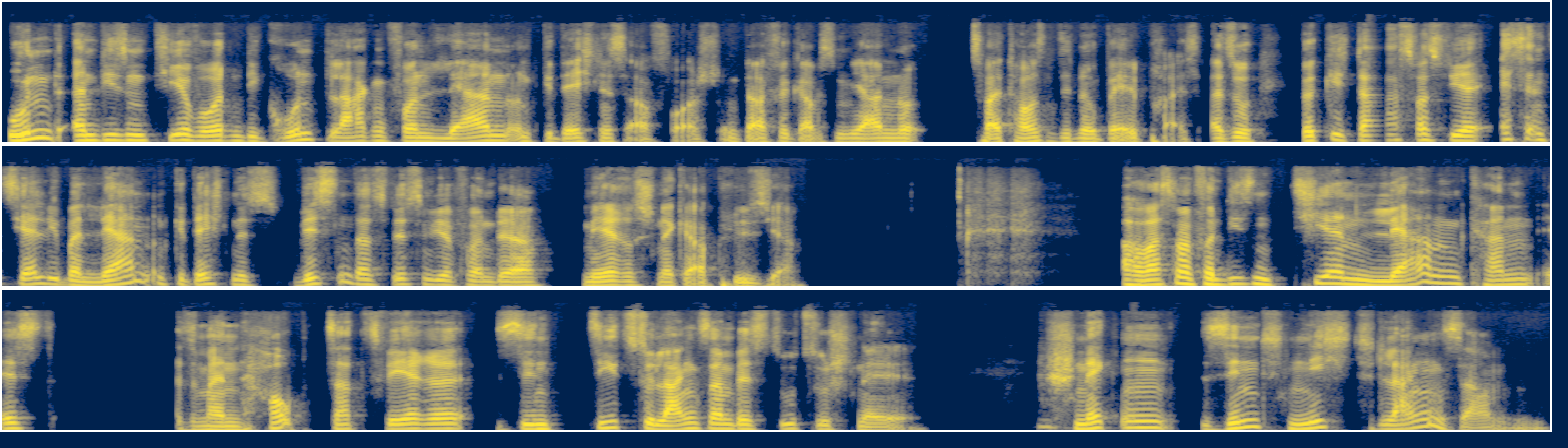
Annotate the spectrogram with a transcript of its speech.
Und an diesem Tier wurden die Grundlagen von Lernen und Gedächtnis erforscht. Und dafür gab es im Jahr 2000 den Nobelpreis. Also wirklich das, was wir essentiell über Lernen und Gedächtnis wissen, das wissen wir von der Meeresschnecke Aplysia. Aber was man von diesen Tieren lernen kann, ist, also mein Hauptsatz wäre, sind sie zu langsam, bist du zu schnell. Schnecken sind nicht langsam.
